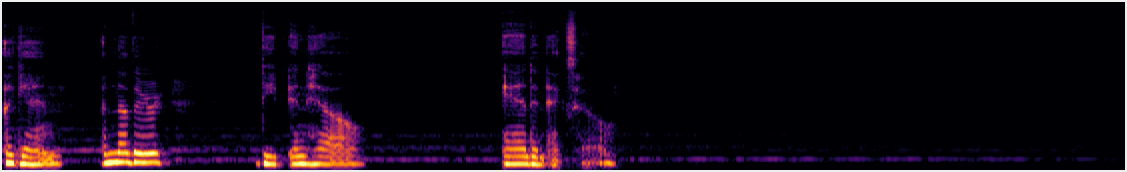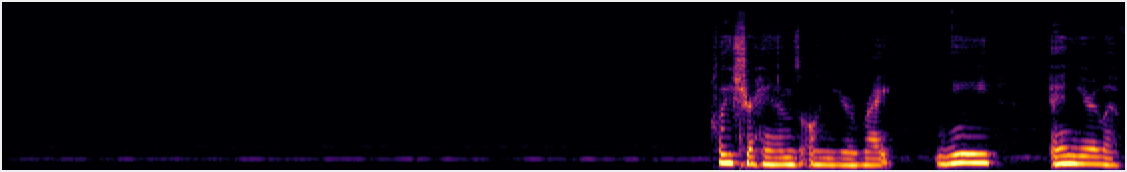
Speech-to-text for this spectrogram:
Again, another deep inhale and an exhale. Place your hands on your right knee and your left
